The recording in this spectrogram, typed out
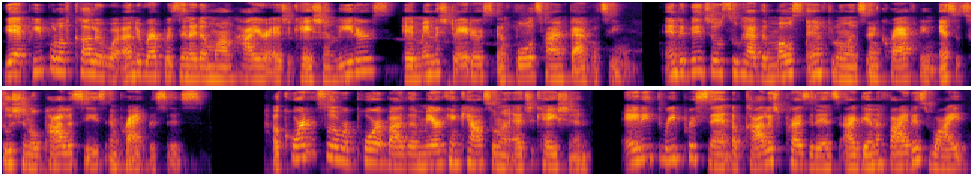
Yet people of color were underrepresented among higher education leaders, administrators, and full time faculty, individuals who have the most influence in crafting institutional policies and practices. According to a report by the American Council on Education, 83% of college presidents identified as white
